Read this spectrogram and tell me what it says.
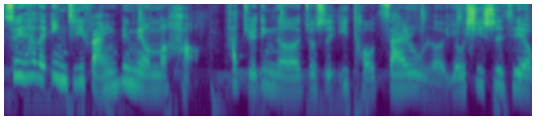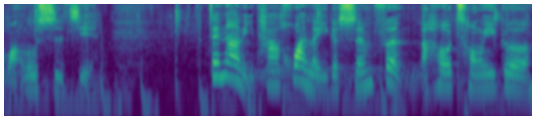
所以他的应激反应并没有那么好。他决定呢，就是一头栽入了游戏世界、网络世界，在那里他换了一个身份，然后从一个。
